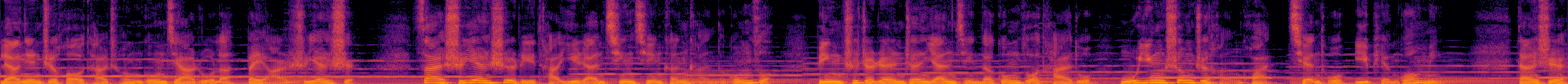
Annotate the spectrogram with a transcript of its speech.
两年之后，他成功加入了贝尔实验室。在实验室里，他依然勤勤恳恳地工作，秉持着认真严谨的工作态度。吴英升职很快，前途一片光明。但是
